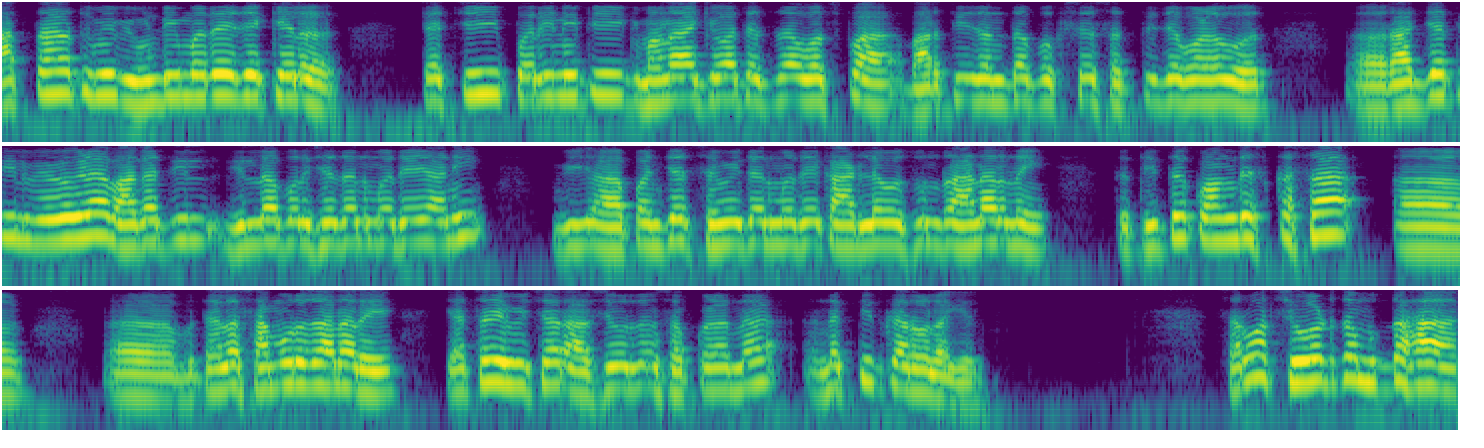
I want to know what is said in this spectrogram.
आता तुम्ही भिवंडीमध्ये जे केलं त्याची परिणिती म्हणा किंवा त्याचा वचपा भारतीय जनता पक्ष सत्तेच्या बळावर राज्यातील वेगवेगळ्या भागातील जिल्हा परिषदांमध्ये आणि वि- पंचायत समित्यांमध्ये काढल्यापासून राहणार नाही तर तिथं काँग्रेस कसा त्याला सामोरं जाणार आहे याचाही विचार हर्षवर्धन सपकाळांना नक्कीच करावा लागेल. सर्वात शेवटचा मुद्दा हा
